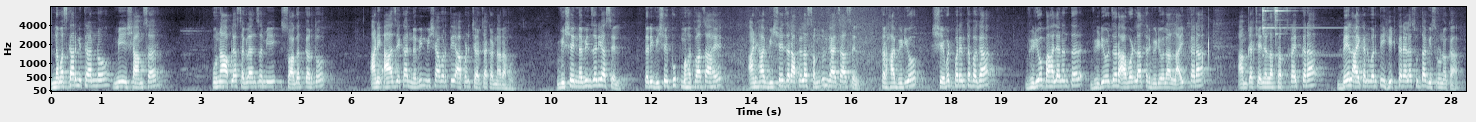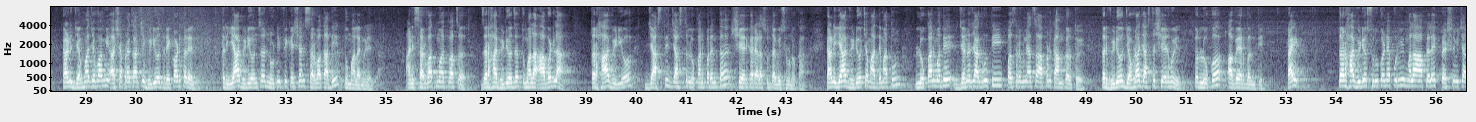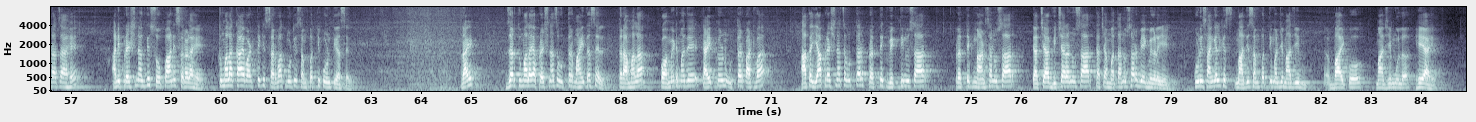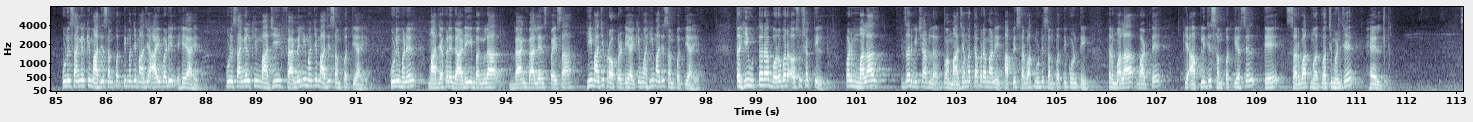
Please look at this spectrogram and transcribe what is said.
नमस्कार मित्रांनो मी श्याम सर. पुन्हा आपल्या सगळ्यांचं मी स्वागत करतो. आणि आज एका नवीन विषयावरती आपण चर्चा करणार आहोत. विषय नवीन जरी असेल तरी विषय खूप महत्त्वाचा आहे. आणि हा विषय जर आपल्याला समजून घ्यायचा असेल तर हा व्हिडिओ शेवटपर्यंत बघा. व्हिडिओ पाहिल्यानंतर व्हिडिओ जर आवडला तर व्हिडिओला लाईक करा. आमच्या चॅनलला सबस्क्राईब करा. बेल आयकनवरती हिट करायलासुद्धा विसरू नका. कारण जेव्हा जेव्हा मी अशा प्रकारचे व्हिडिओज रेकॉर्ड करेल तर या व्हिडिओचं नोटिफिकेशन सर्वात आधी तुम्हाला मिळेल. आणि सर्वात महत्त्वाचं जर हा व्हिडिओ जर तुम्हाला आवडला तर हा व्हिडिओ जास्तीत जास्त लोकांपर्यंत शेअर करायला सुद्धा विसरू नका. कारण या व्हिडिओच्या माध्यमातून लोकांमध्ये जनजागृती पसरविण्याचं आपण काम करतोय. तर व्हिडिओ जेवढा जास्त शेअर होईल तर लोक अवेअर बनतील. राईट तर हा व्हिडिओ सुरू करण्यापूर्वी मला आपल्याला एक प्रश्न विचारायचा आहे. आणि प्रश्न अगदी सोपा आणि सरळ आहे. तुम्हाला काय वाटते की सर्वात मोठी संपत्ती कोणती असेल? राईट जर तुम्हाला या प्रश्नाचं उत्तर माहीत असेल तर आम्हाला कॉमेंटमध्ये टाईप करून उत्तर पाठवा. आता या प्रश्नाचं उत्तर प्रत्येक व्यक्तीनुसार प्रत्येक माणसानुसार त्याच्या विचारानुसार त्याच्या मतानुसार वेगवेगळं येईल. कुणी सांगेल की माझी संपत्ती म्हणजे माझी बायको माझी मुलं हे आहेत. कुणी सांगेल की माझी संपत्ती म्हणजे माझे आई वडील हे आहेत. कुणी सांगेल की माझी फॅमिली म्हणजे माझी संपत्ती आहे. कुणी म्हणेल माझ्याकडे गाडी बंगला बँक बॅलेन्स पैसा ही माझी प्रॉपर्टी आहे किंवा ही माझी संपत्ती आहे. तर ही उत्तरं बरोबर असू शकतील पण मला जर विचारलं किंवा माझ्या मताप्रमाणे आपली सर्वात मोठी संपत्ती कोणती तर मला वाटते की आपली जी संपत्ती असेल ते सर्वात महत्त्वाची म्हणजे हेल्थ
